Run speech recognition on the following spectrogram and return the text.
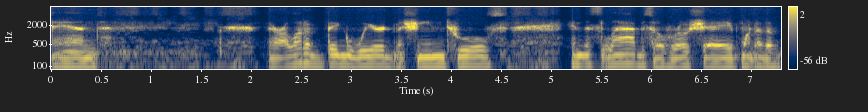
And there are a lot of big, weird machine tools in this lab. So Roche, one of the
